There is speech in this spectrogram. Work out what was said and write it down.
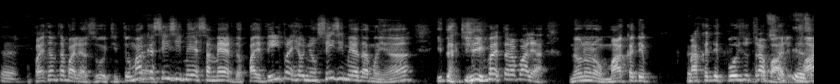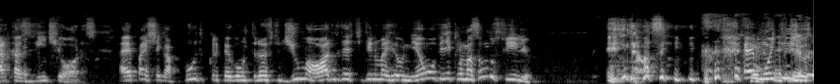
É. O pai tá trabalha às oito, então marca é. seis e meia essa merda. O pai vem para reunião seis e meia da manhã e daqui ele vai trabalhar. Não, não, não, marca, de, marca depois do trabalho, marca às 20 horas. Aí o pai chega puto porque ele pegou um trânsito de uma hora, ele vir numa reunião ouvir reclamação do filho. Então, assim, é muito injusto.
